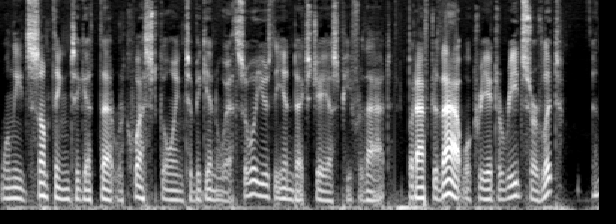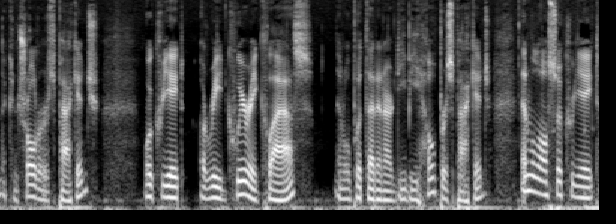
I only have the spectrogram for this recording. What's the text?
We'll need something to get that request going to begin with. So we'll use the index.jsp for that. But after that, we'll create a read servlet in the controllers package. We'll create a read query class, and we'll put that in our DB helpers package. And we'll also create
